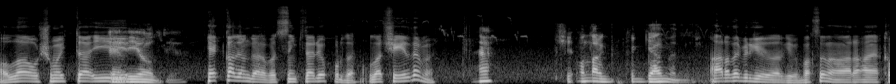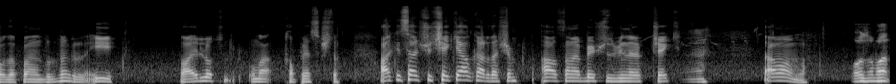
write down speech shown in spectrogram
Vallahi hoşuma gitti. İyi. Ev iyi oldu ya. Tek kalıyorsun galiba. Sizinkiler yok burada. Ulan şehirde mi? Şey, onlar gelmediler. Arada bir geliyorlar gibi. Baksana ara ayakkabıda falan durduğuna göre. İyi. Hayırlı olsun. Ulan kapıya sıçtım. Aki sen şu çeki al kardeşim. Al sana 500 bin lira çek. Tamam mı? O zaman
